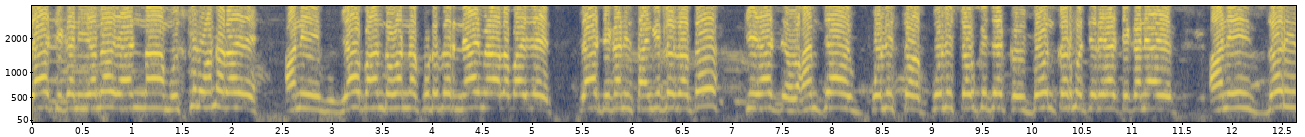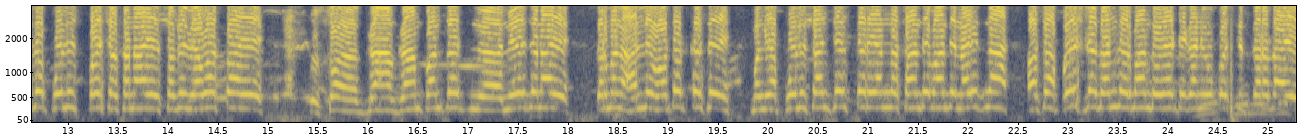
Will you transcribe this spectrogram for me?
या ठिकाणी येणं यांना मुश्किल होणार आहे. आणि या बांधवांना कुठेतरी न्याय मिळाला पाहिजे. या ठिकाणी सांगितलं जातं की या आमच्या पोलीस पोलीस चौकीचे दोन कर्मचारी या ठिकाणी आहेत. आणि जर इथं पोलीस प्रशासन आहे सगळी व्यवस्था आहे ग्रा- ग्रामपंचायत नियोजन आहे तर मग हल्ले होतात कसे? मग या पोलिसांचेच तर यांना सांधे बांधे नाहीत ना? असा प्रश्न धनगर बांधव या ठिकाणी उपस्थित करत आहे.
